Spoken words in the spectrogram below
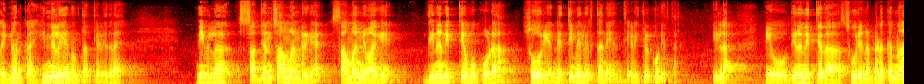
ವೈಜ್ಞಾನಿಕ ಹಿನ್ನೆಲೆ ಏನು ಅಂತ ಹೇಳಿದರೆ ನೀವೆಲ್ಲ ಸ ಜನಸಾಮಾನ್ಯರಿಗೆ ಸಾಮಾನ್ಯವಾಗಿ ದಿನನಿತ್ಯವೂ ಕೂಡ ಸೂರ್ಯ ನೆತ್ತಿ ಮೇಲೆ ಇರ್ತಾನೆ ಅಂತೇಳಿ ತಿಳ್ಕೊಂಡಿರ್ತಾರೆ. ಇಲ್ಲ, ನೀವು ದಿನನಿತ್ಯದ ಸೂರ್ಯನ ಬೆಳಕನ್ನು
